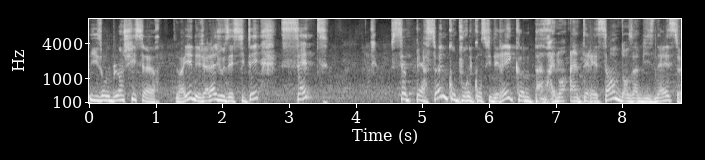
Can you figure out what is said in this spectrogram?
ils ont le blanchisseur. Vous voyez, déjà là, je vous ai cité sept cette personne qu'on pourrait considérer comme pas vraiment intéressante dans un business. Euh,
